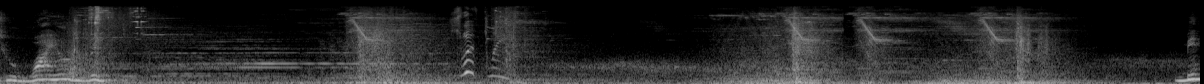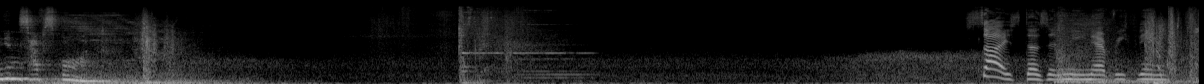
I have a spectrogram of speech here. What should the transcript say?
to Wild Rift. Swiftly! Minions have spawned. Size doesn't mean everything.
